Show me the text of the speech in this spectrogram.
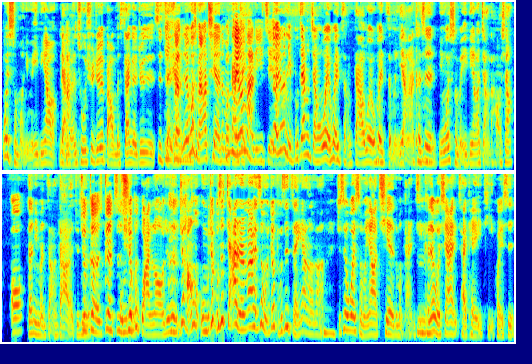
为什么你们一定要两个人出去，就是把我们三个就是是怎样，嗯就是为什么要切的那么干净没办？法理解，对，就是你不这样讲，我也会长大，我也会嗯怎么样啊？可是你为什么一定要讲的好像哦，等你们长大了，就是就各各自我们就不管喽，就是、嗯就好像我们就不是家人吗？还是我们就不是怎样了吗？嗯就是为什么要切的这么干净？嗯可是我现在才可以体会是，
